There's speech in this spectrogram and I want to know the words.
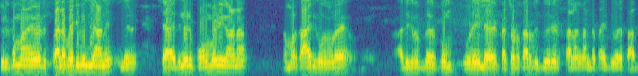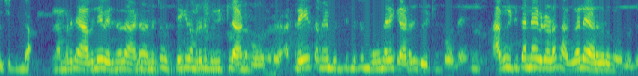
ചുരുക്കമായ ഒരു സ്ഥലപരിമിതിയാണ്. പക്ഷേ പക്ഷെ അതിനൊരു പോംവഴി കാണാൻ നമ്മൾക്ക് ആർക്കും നമ്മളെ അധികൃതർക്കും ഇവിടെയുള്ള കച്ചവടക്കാർക്കും ഇതുവരെ ഒരു സ്ഥലം കണ്ടെത്താൻ ഇതുവരെ സാധിച്ചിട്ടില്ല. നമ്മൾ രാവിലെ വരുന്നതാണ്. എന്നിട്ട് ഉച്ചയ്ക്ക് നമ്മളൊരു വീട്ടിലാണ് പോകുന്നത്. അത്രയും സമയം പിടിച്ചിരുന്നിട്ട് മൂന്നരക്കാണ് ഒരു വീട്ടിൽ പോകുന്നത്. ആ വീട്ടിൽ തന്നെ ഇവിടെയുള്ള സകല ആളുകൾ പോകുന്നത്.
